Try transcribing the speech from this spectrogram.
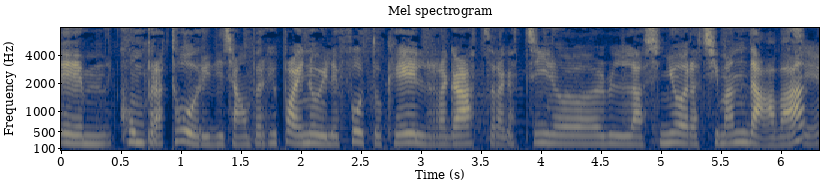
ehm, compratori, diciamo, perché poi noi le foto che il ragazzo, ragazzino, la signora ci mandava, Sì.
